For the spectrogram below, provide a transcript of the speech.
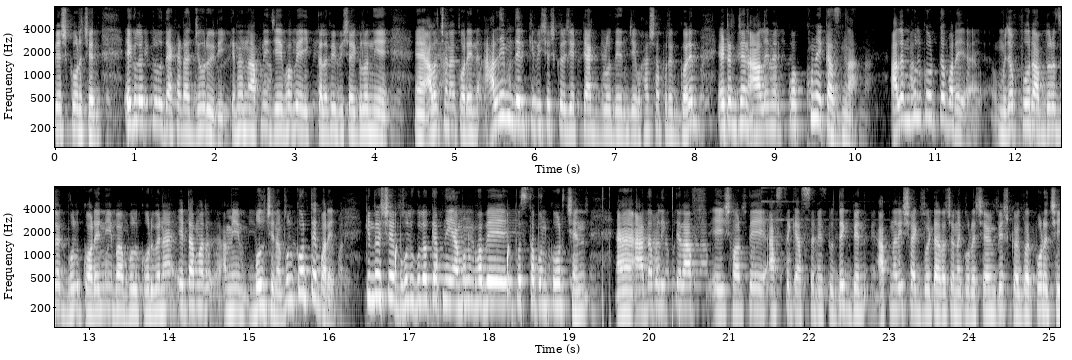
পেশ করছেন, এগুলো একটু দেখাটা জরুরি। কেননা আপনি যেভাবে ইকতলাফি বিষয়গুলো নিয়ে আলোচনা করেন, আলিমদেরকে বিশেষ করে যে ট্যাগগুলো দেন, যে ভাষা প্রয়োগ করেন, এটা একজন আলিমের কখনোই কাজ না। আলেম ভুল করতে পারে। মুজফর আব্দুর রাজাক ভুল করেনি বা ভুল করবে না, এটা আমার, আমি বলছি না, ভুল করতে পারে। কিন্তু সে ভুলগুলোকে আপনি এমনভাবে উপস্থাপন করছেন আদাবল ইকতেলাফ এই শর্তে আজ থেকে আসছেন একটু দেখবেন। আপনারই শাক বইটা আলোচনা করেছি, আমি বেশ কয়েকবার পড়েছি।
